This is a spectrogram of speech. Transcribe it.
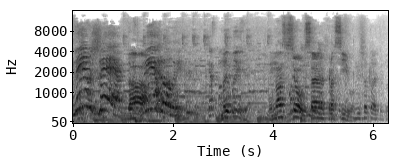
Невже Да. виграли? У нас все, все красиво. Не шатайте тут.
